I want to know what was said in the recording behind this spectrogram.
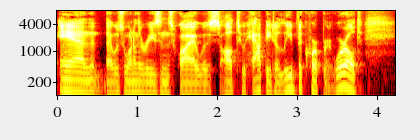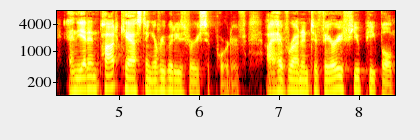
And that was one of the reasons why I was all too happy to leave the corporate world. And yet in podcasting, everybody's very supportive. I have run into very few people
